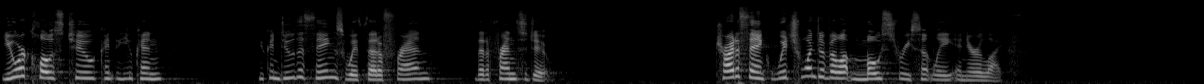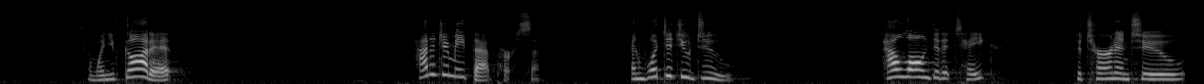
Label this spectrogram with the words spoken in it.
you are close to, can, you can you can do the things with that a friend that a friends do. Try to think which one developed most recently in your life. And when you've got it, how did you meet that person? And what did you do? How long did it take to turn into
